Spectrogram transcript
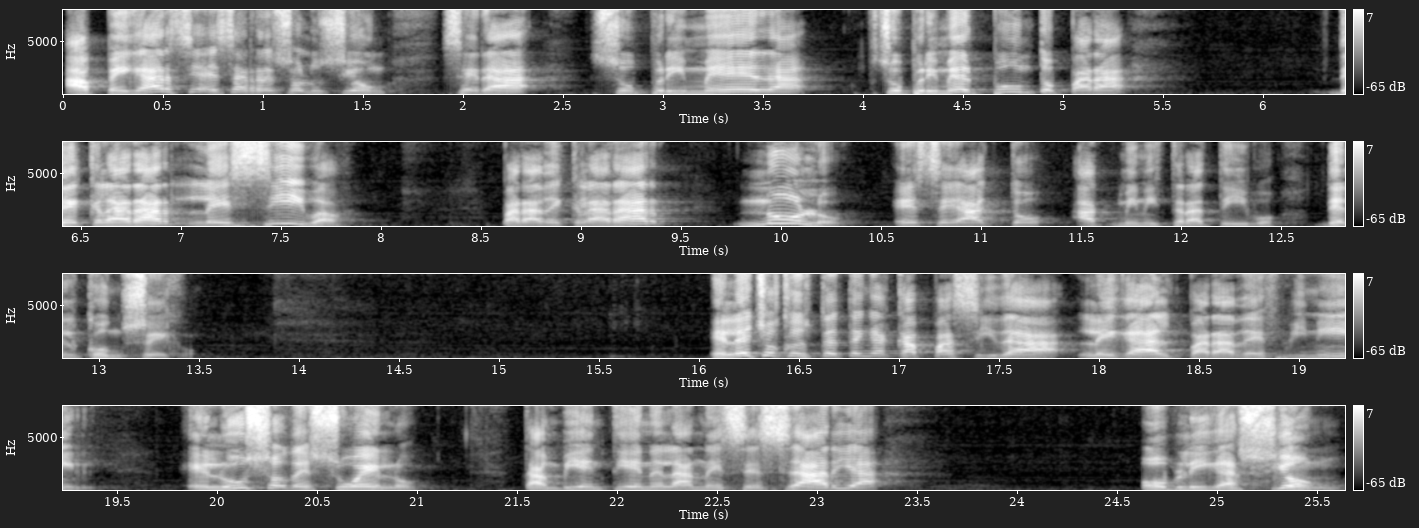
Apegarse a esa resolución será su, primera, su primer punto para declarar lesiva, para declarar nulo ese acto administrativo del Consejo. El hecho que usted tenga capacidad legal para definir el uso de suelo también tiene la necesaria obligación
